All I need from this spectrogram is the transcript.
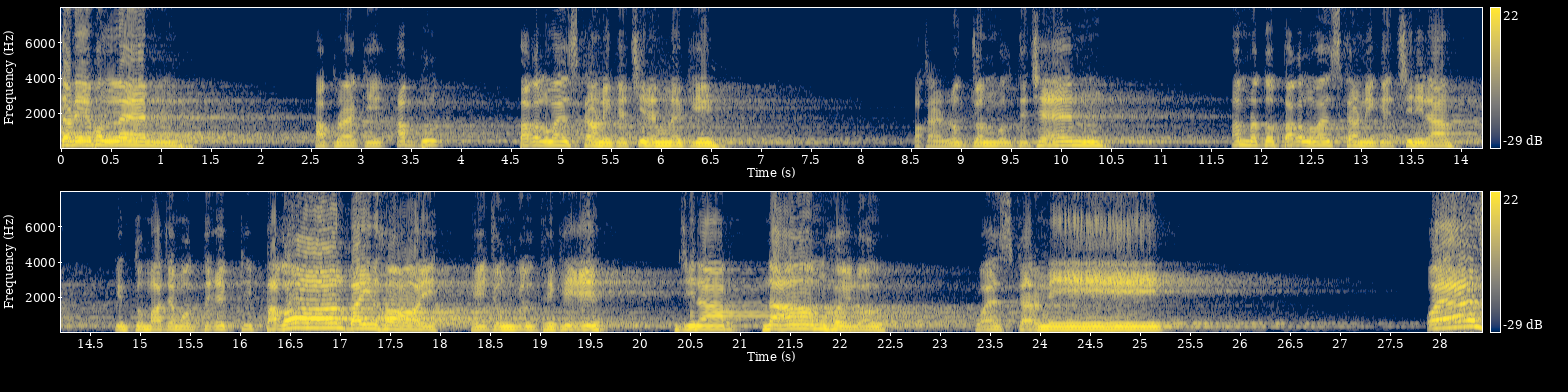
দাঁড়িয়ে বললেন আপনারা কি আব্দুল পাগল ওয়াইজ কারণীকে চিনেন নাকি? ওখানে লোকজন বলতেছেন, আমরা তো পাগল ওয়াইজ কারণীকে চিনি না, কিন্তু মাঝে মধ্যে একটি পাগল বাইর হয় এই জঙ্গল থেকে। জিনার নাম হইল ওয়াইজ কারণী। ওয়াইজ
